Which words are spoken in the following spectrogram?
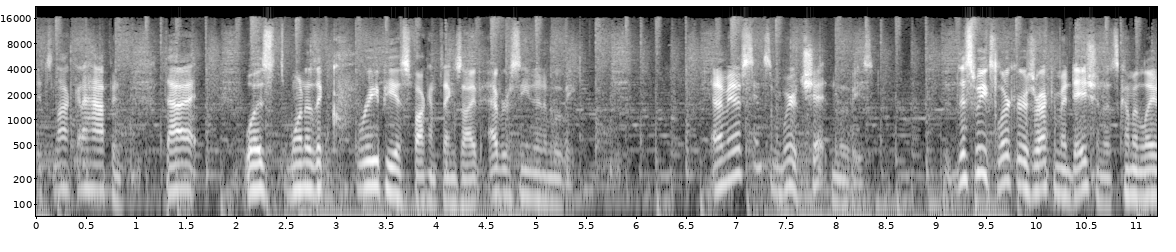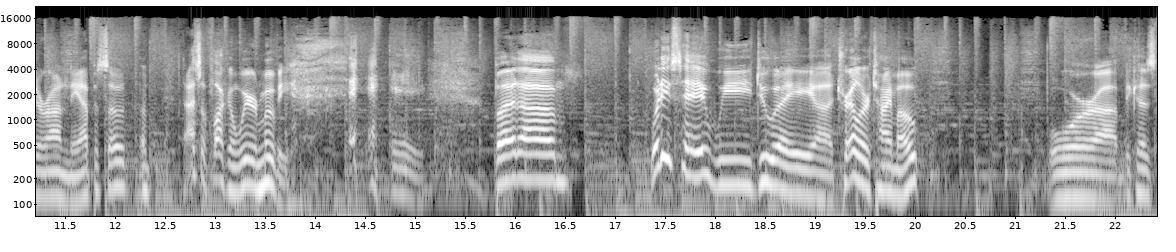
it's not going to happen. That was one of the creepiest fucking things I've ever seen in a movie. And I mean, I've seen some weird shit in movies. This week's Lurker's recommendation that's coming later on in the episode, uh, that's a fucking weird movie. but, um, what do you say we do a uh, trailer timeout? Or, uh, because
